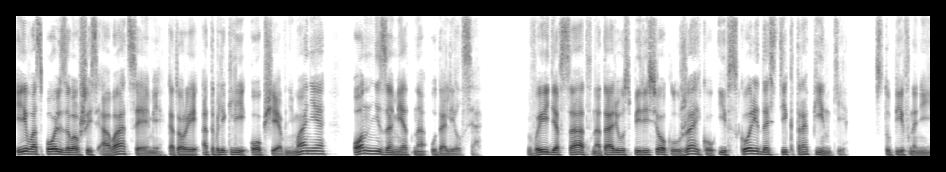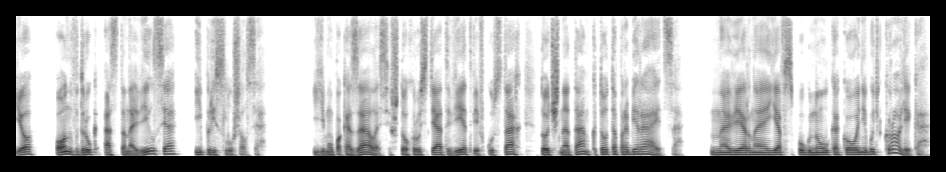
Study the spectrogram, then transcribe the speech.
И, воспользовавшись овациями, которые отвлекли общее внимание, он незаметно удалился. Выйдя в сад, нотариус пересек лужайку и вскоре достиг тропинки. Ступив на нее, он вдруг остановился и прислушался. Ему показалось, что хрустят ветви в кустах, точно там кто-то пробирается. «Наверное, я вспугнул какого-нибудь кролика»,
